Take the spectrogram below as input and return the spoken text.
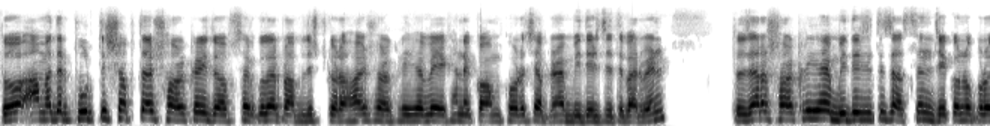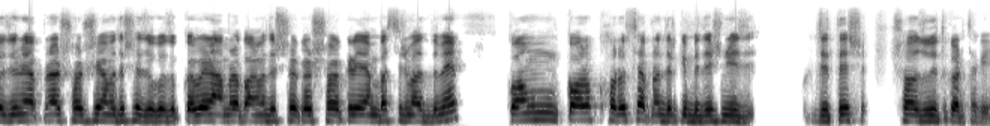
তো আমাদের প্রতি সপ্তাহে সরকারি জব সার্কুলার পাবলিশ করা হয়। সরকারিভাবে এখানে কম খরচে আপনারা বিদেশ যেতে পারবেন। তো যারা সরকারিভাবে বিদেশ যেতে চাচ্ছেন, যে কোনো প্রয়োজনে আপনারা সরাসরি আমাদের সাথে যোগাযোগ করবেন। আমরা বাংলাদেশ সরকার সরকারি এম্বাসির মাধ্যমে কম কর খরচে আপনাদেরকে বিদেশ নিয়ে যেতে সহযোগিতা করে থাকি।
